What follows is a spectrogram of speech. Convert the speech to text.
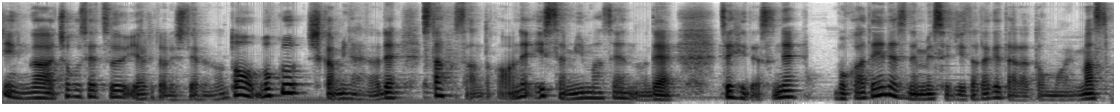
身が直接やり取りしているのと、僕しか見ないので、スタッフさんとかはね、一切見ませんので、ぜひですね、僕宛にですね、メッセージいただけたらと思います。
